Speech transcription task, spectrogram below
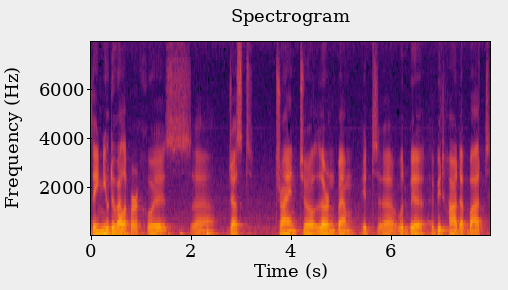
the new developer who is uh, just trying to learn BEM, it uh, would be a bit harder, but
